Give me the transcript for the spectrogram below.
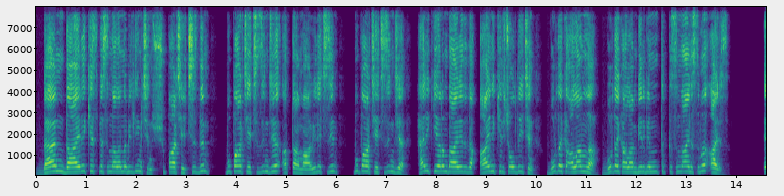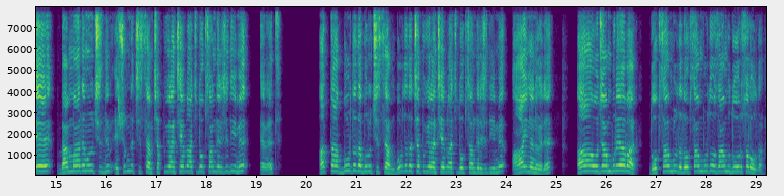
ben daire kesmesinin alanını bildiğim için şu parçayı çizdim. Bu parçayı çizince hatta maviyle çizeyim. Bu parçayı çizince her iki yarım dairede de aynı kiriş olduğu için buradaki alanla buradaki alan birbirinin tıpkısının aynısı mı? Aynısı. E ben madem onu çizdim e şunu da çizsem çapı gören çevre açı 90 derece değil mi? Evet. Hatta burada da bunu çizsem burada da çapı gören çevre açı 90 derece değil mi? Aynen öyle. Aa hocam buraya bak. 90 burada 90 burada o zaman bu doğrusal oldu.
